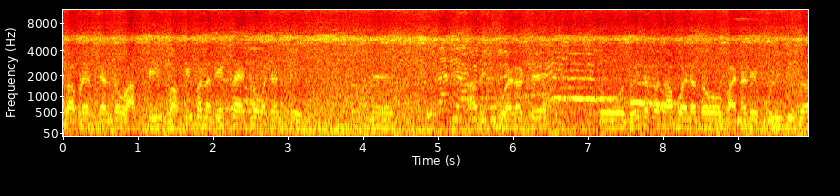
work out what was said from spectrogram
તો આપણે અત્યારે તો વાકી વાકી પણ નથી એકતા, એટલો વજન છે. અને આ બીજું બોઇલર છે. તો જોઈ શકો છો આ બોઈલર તો ફાઇનલી ખુલી ગયું છે.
